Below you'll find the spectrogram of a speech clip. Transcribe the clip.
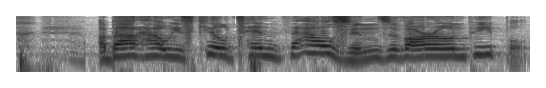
about how he's killed ten thousands of our own people.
